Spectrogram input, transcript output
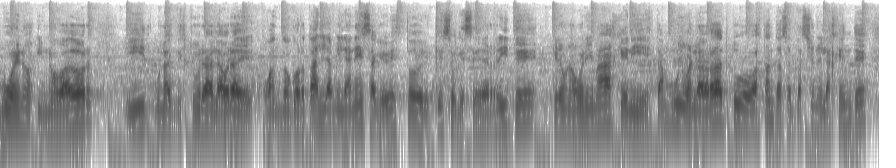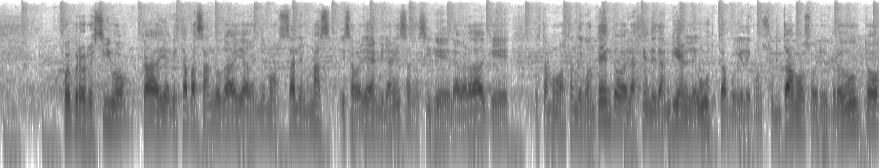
bueno, innovador y una textura a la hora de cuando cortás la milanesa, que ves todo el queso que se derrite, crea una buena imagen y está muy bueno. La verdad, tuvo bastante aceptación en la gente fue progresivo, cada día que está pasando, cada día vendemos, salen más esa variedad de milanesas, así que la verdad que estamos bastante contentos, la gente también le gusta porque le consultamos sobre el producto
